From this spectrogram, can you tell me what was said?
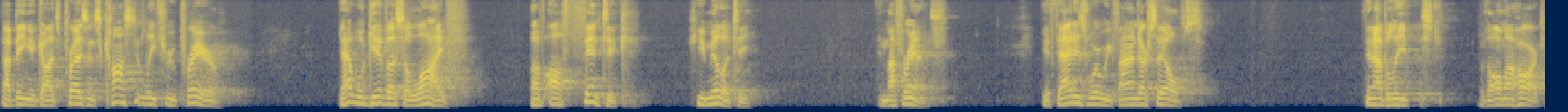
by being in God's presence constantly through prayer, that will give us a life of authentic humility. And my friends, if that is where we find ourselves, then I believe this with all my heart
